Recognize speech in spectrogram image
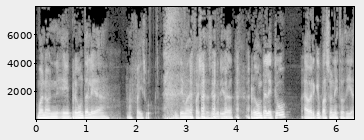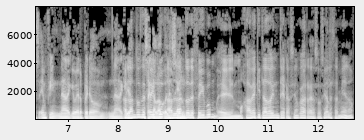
Bueno, eh, pregúntale a, Facebook el tema de fallas de seguridad. pregúntale tú a ver qué pasó en estos días. En fin, nada que ver, pero nada que hablando de Facebook, Hablando de Facebook, el Mojave ha quitado integración con las redes sociales también, ¿no?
